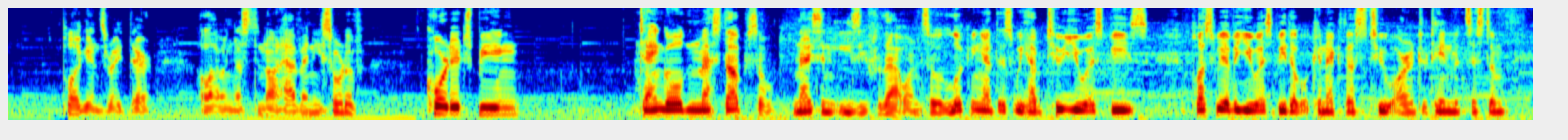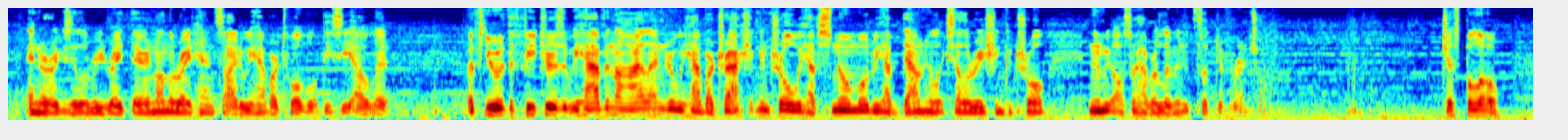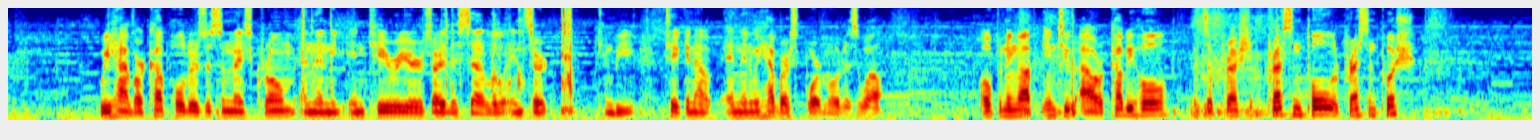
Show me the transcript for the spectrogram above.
plugins right there, allowing us to not have any sort of cordage being tangled and messed up. So nice and easy for that one. So looking at this, we have two USBs, plus we have a USB that will connect us to our entertainment system and our auxiliary right there. And on the right hand side, we have our 12 volt DC outlet. A few of the features that we have in the Highlander, we have our traction control, we have snow mode, we have downhill acceleration control, and then we also have our limited slip differential. Just below, we have our cup holders with some nice chrome, and then the interior, sorry, this uh, little insert can be taken out, and then we have our sport mode as well. Opening up into our cubby hole, it's a press, press and pull or press and push.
